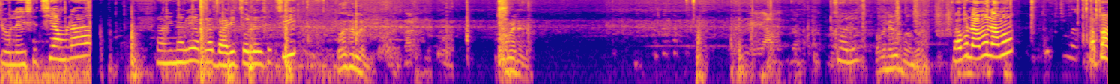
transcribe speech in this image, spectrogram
চলে এসেছি আমরা। ফাইনালি আমরা বাড়ি চলে এসেছি। চলো। বাবু? নামো নামো। পাপা।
